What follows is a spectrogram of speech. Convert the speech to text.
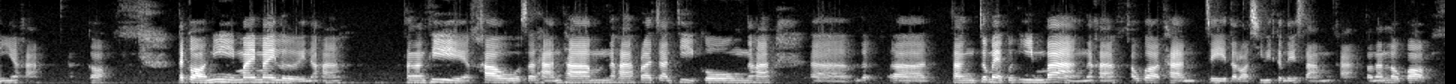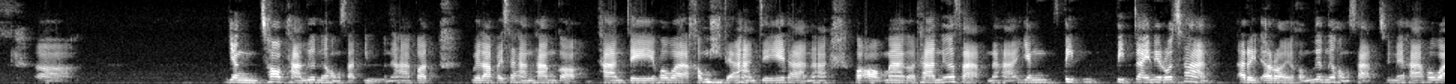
นี้ค่ะก็แต่ก่อนนี่ไม่ไม่เลยนะคะทั้งที่เข้าสถานธรรมนะคะพระอาจารย์จีโกงนะคะอะอ่าทางเจ้าแม่กวนอิมบ้างนะคะเขาก็ทานเจตลอดชีวิตกันได้วยซ้ำค่ะ ตอนนั้นเราก็ ยังชอบทานเลือดเนื้อของสัตว์อยู่นะคะ ก็เวลาไปสถานธรรมก็ทานเจ เพราะว่าเขามีแต่อาหารเจให้ทานนะคะพอออกมาก็ทานเนื้อสัตว์นะคะ ยังติดติดใจในรสชาติอร่อยอร่อยของเลือดเนื้อของสัตว์ใช่ไหมคะเพราะว่า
